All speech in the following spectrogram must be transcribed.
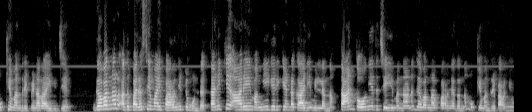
മുഖ്യമന്ത്രി പിണറായി വിജയൻ. ഗവർണർ അത് പരസ്യമായി പറഞ്ഞിട്ടുമുണ്ട്. തനിക്ക് ആരെയും അംഗീകരിക്കേണ്ട കാര്യമില്ലെന്നും താൻ തോന്നിയത് ചെയ്യുമെന്നാണ് ഗവർണർ പറഞ്ഞതെന്നും മുഖ്യമന്ത്രി പറഞ്ഞു.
